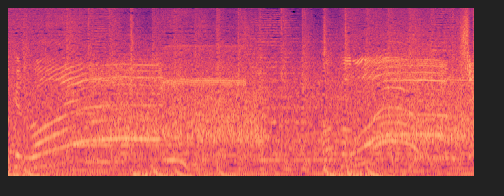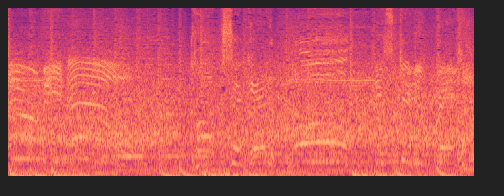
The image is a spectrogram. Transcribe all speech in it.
Look at Ryan! Up along! Jeremy Howe! Cox again. Oh, It's getting better.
